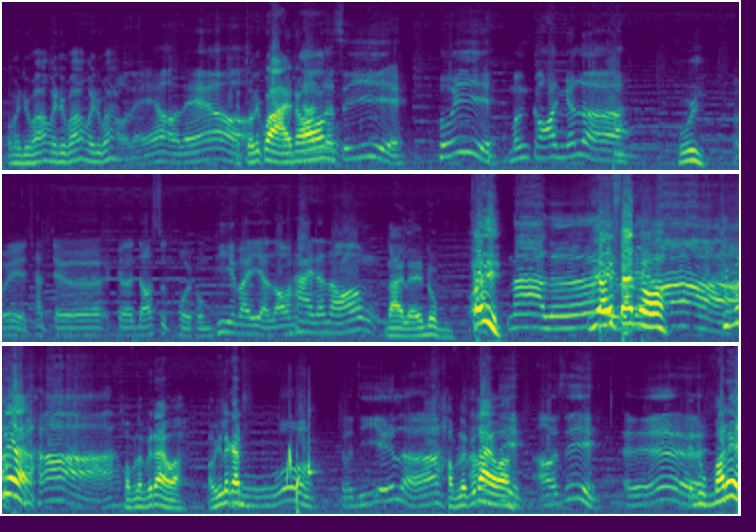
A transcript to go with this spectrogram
เอาไงดีวะเอาไงดีวะเอาไงดีวะเอาแล้วเอาแล้วเอาตัวดีกว่าไอ้น้องดัละสิเฮ้ยมังกรงั้นเหรอหุยเฮ้ยถ้าเจอกระดอสสุดโหดของพี่ไปอย่าร้องไห้นะน้อง ได้เลยไอ้หนุ่มเอ้ยหน้าเลยมีไอ้แฟงเหรอป็ไจริงปะเนี่ยอ่าทำอะไรไม่ได้วะเอางี้แล้วกันโอ้โหตัวนี้เหรอทำอะไรไม่ได้วะเอาสิเอาสิเออไอ้หนุ่มมาดิ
